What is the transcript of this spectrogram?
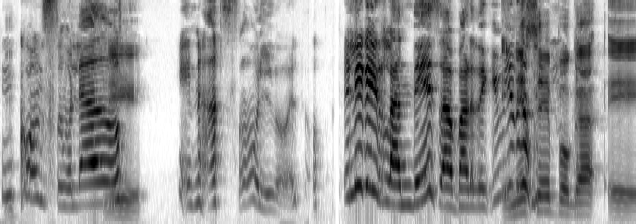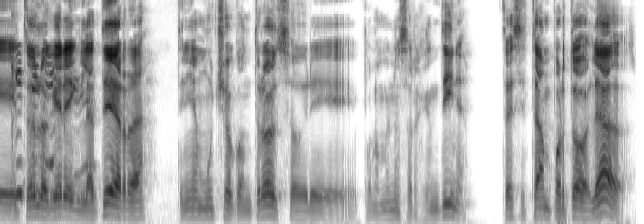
un consulado Sí. en azul, boludo? Él era irlandés, aparte. ¿Qué En esa época, eh, ¿Qué todo lo que era? Inglaterra tenía mucho control sobre, por lo menos, Argentina. Entonces estaban por todos lados.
